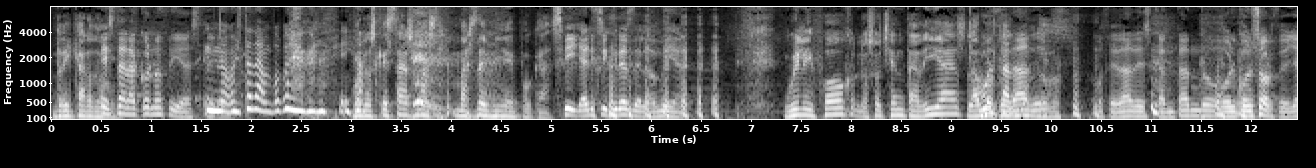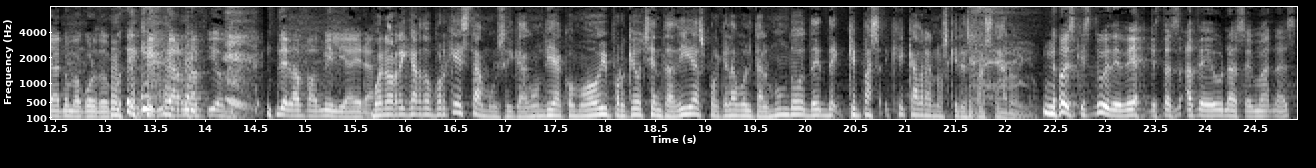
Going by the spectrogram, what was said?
Ricardo. Esta la conocías. Tere? No, esta tampoco la conocía. Bueno, es que esta es más, más de mi época. Sí, ya ni siquiera es de la mía. Willy Fogg, los 80 días, la vuelta al mundo. mocedades, mocedades cantando, o el consorcio, ya no me acuerdo qué encarnación de la familia era. Bueno, Ricardo, ¿por qué esta música? Un día como hoy, ¿por qué 80 días? ¿Por qué la vuelta al mundo? ¿De, de- qué, pas- ¿Qué cabra nos quieres pasear hoy? No, es que estuve de viaje estas hace unas semanas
